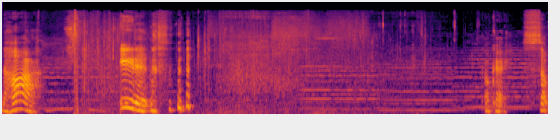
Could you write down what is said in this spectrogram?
Aha! Eat it! okay, so.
